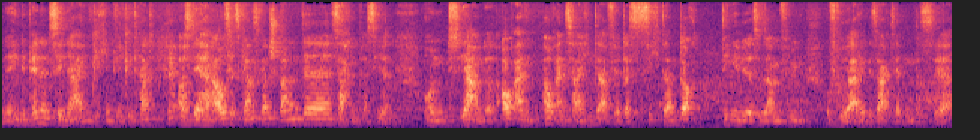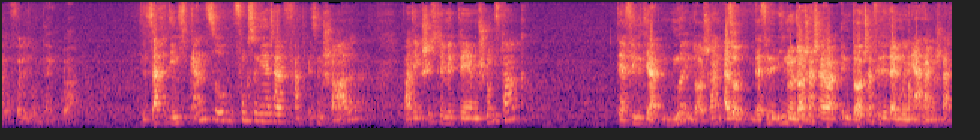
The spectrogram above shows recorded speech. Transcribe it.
eine Independent-Szene eigentlich entwickelt hat, aus der heraus jetzt ganz, ganz spannende Sachen passieren. Und ja, und auch ein, auch ein Zeichen dafür, dass sich dann doch Dinge wieder zusammenfügen, wo früher alle gesagt hätten, das wäre völlig undenkbar. Eine Sache, die nicht ganz so funktioniert hat, fand ich ein bisschen schade, war die Geschichte mit dem Schlumpftag der findet ja nur in Deutschland, also der findet nicht nur in Deutschland statt, aber in Deutschland findet er nur in Erlangen statt.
